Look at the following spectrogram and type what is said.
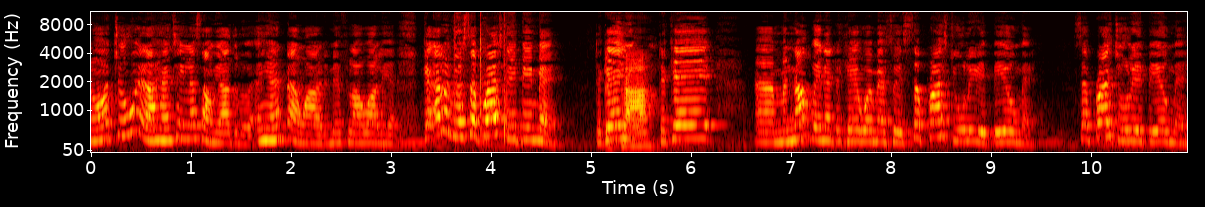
နော်ကျိုးဝယ်တာဟန်ချင်းလက်ဆောင်ရတယ်လို့အရန်တန်သွားတယ်ဒီနေ့ flower လေးကဲအဲ့လိုမျိုး surprise လေးပေးမယ်တကယ်တကယ်အမနောက်ပဲနဲ့တကယ်ဝယ်မယ်ဆိုရင် surprise ကျိုးလေးတွေပေးအောင်မယ် surprise ကျိုးလေးပေးအောင်မယ်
